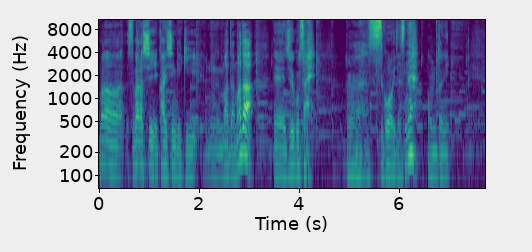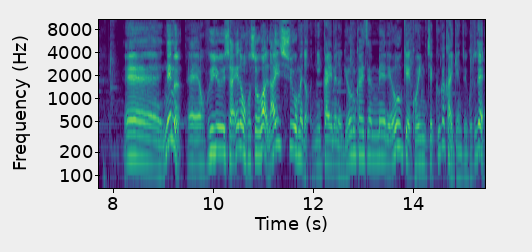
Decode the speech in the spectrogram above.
まあ、素晴らしい快進撃、まだまだ、えー、15歳。うん、すごいですね。本当に。えー、ネム、えー、保有者への保証は来週をめど、2回目の業務改善命令を受け、コインチェックが会見ということで、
